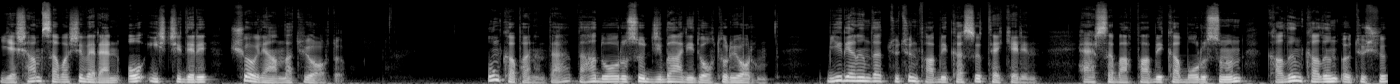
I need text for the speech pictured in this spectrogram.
yaşam savaşı veren o işçileri şöyle anlatıyordu. Un kapanında, daha doğrusu Cibali'de oturuyorum. Bir yanında tütün fabrikası tekelin. Her sabah fabrika borusunun kalın kalın ötüşü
